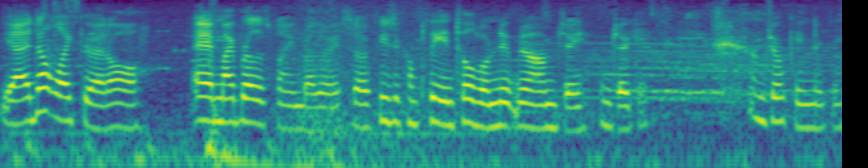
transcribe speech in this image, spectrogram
Yeah, I don't like you at all. And my brother's playing, by the way, so if he's a complete and total noob, no, I'm Jay. I'm joking. I'm joking, Nikki.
